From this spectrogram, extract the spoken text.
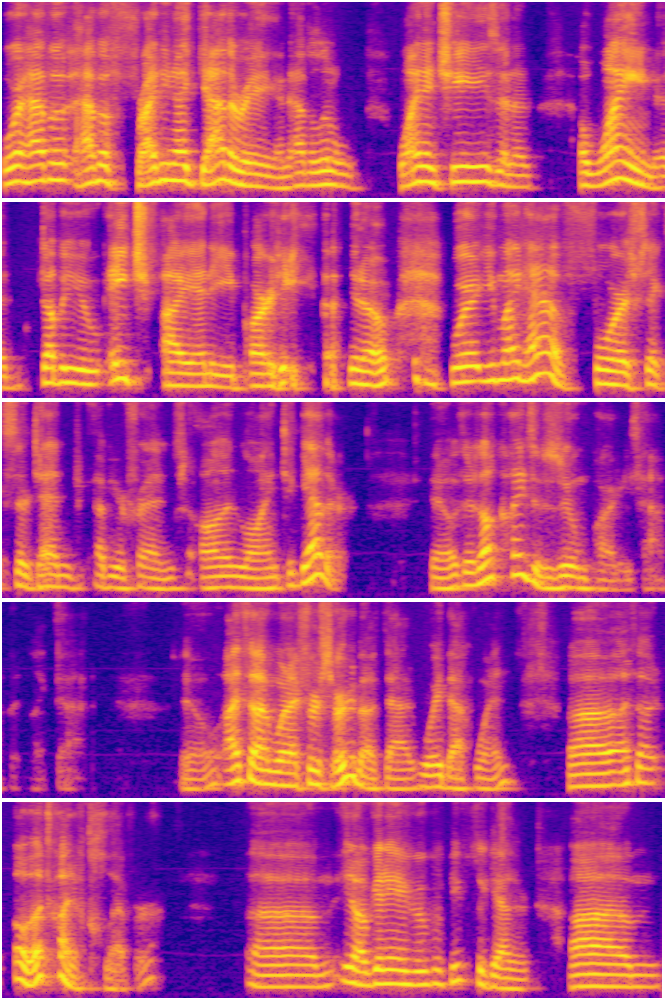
or have a have a Friday night gathering and have a little wine and cheese and a, a wine, a W H I N E party, you know, where you might have four, six, or ten of your friends online together. You know, there's all kinds of Zoom parties happen like that. You know, I thought when I first heard about that way back when, uh, I thought, oh, that's kind of clever. Um, you know, getting a group of people together. Um,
